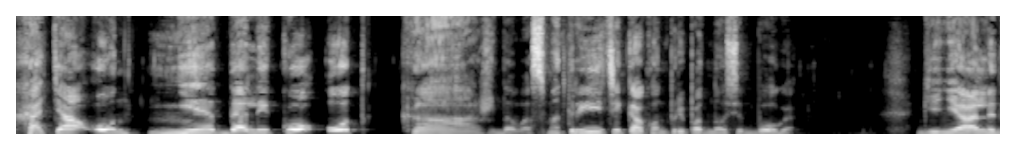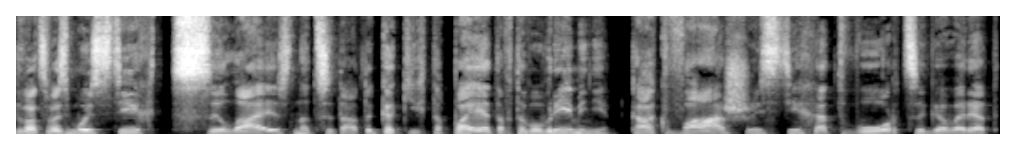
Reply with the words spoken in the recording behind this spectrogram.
Хотя он недалеко от каждого. Смотрите, как он преподносит Бога. Гениальный 28 стих, ссылаясь на цитаты каких-то поэтов того времени. Как ваши стихотворцы говорят,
